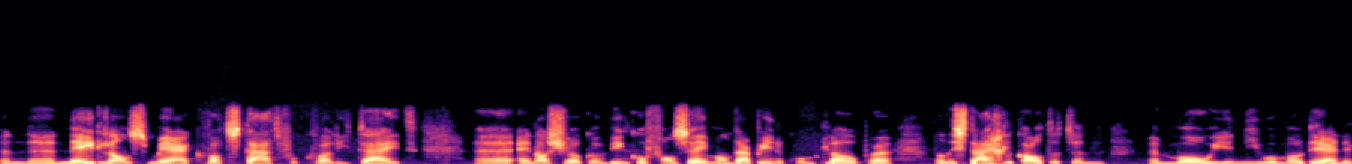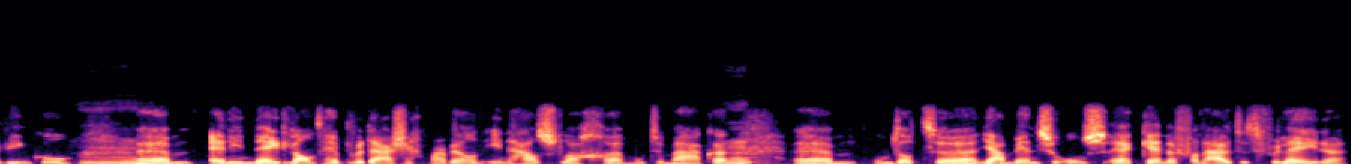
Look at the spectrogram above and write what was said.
een uh, Nederlands merk wat staat voor kwaliteit. Uh, en als je ook een winkel van Zeeman daar binnenkomt lopen, dan is het eigenlijk altijd een, een mooie, nieuwe, moderne winkel. Mm -hmm. um, en in Nederland hebben we daar zeg maar wel een inhaalslag moeten maken. Mm -hmm. um, omdat ja, mensen ons kennen vanuit het verleden.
